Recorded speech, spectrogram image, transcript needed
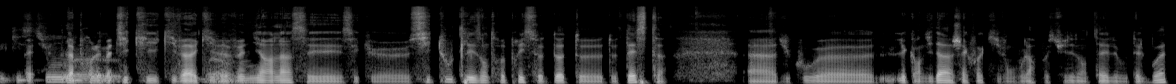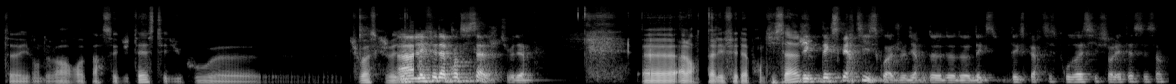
des questions. La problématique qui, qui va, qui va venir là, c'est que si toutes les entreprises se dotent de tests, euh, du coup, euh, les candidats, à chaque fois qu'ils vont vouloir postuler dans telle ou telle boîte, euh, ils vont devoir repasser du test et du coup, tu vois ce que je veux dire? Ah, l'effet d'apprentissage, tu veux dire? Alors, tu as l'effet d'apprentissage. D'expertise, quoi, je veux dire, d'expertise progressive sur les tests, c'est ça?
